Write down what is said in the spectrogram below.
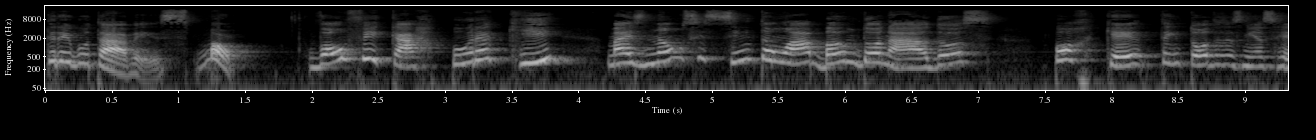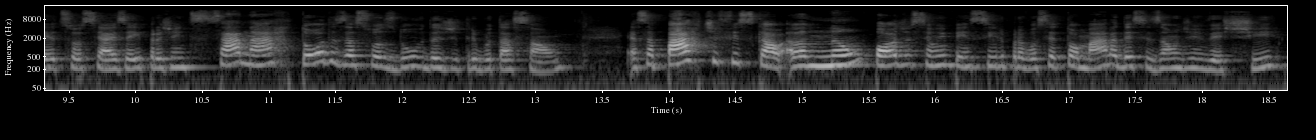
tributáveis. Bom, vou ficar por aqui, mas não se sintam abandonados, porque tem todas as minhas redes sociais aí para gente sanar todas as suas dúvidas de tributação. Essa parte fiscal, ela não pode ser um empecilho para você tomar a decisão de investir.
